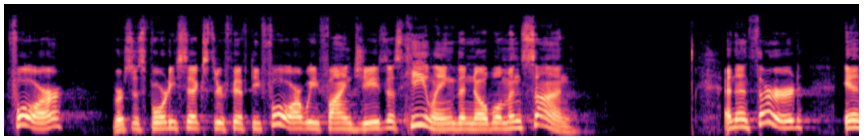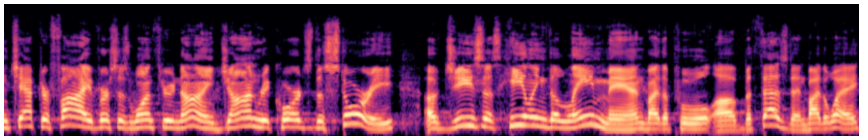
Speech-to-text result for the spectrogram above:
4, verses 46 through 54, we find Jesus healing the nobleman's son. And then, third, in chapter 5, verses 1 through 9, John records the story of Jesus healing the lame man by the pool of Bethesda. And by the way,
